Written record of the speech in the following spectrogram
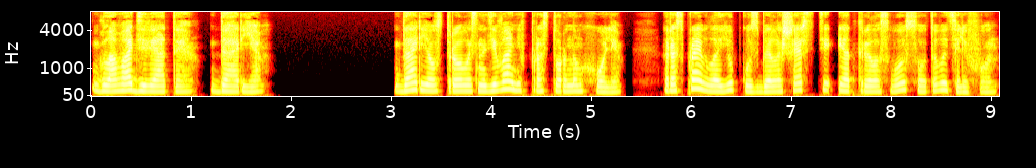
Глава девятая. Дарья. Дарья устроилась на диване в просторном холле, расправила юбку с белой шерсти и открыла свой сотовый телефон.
